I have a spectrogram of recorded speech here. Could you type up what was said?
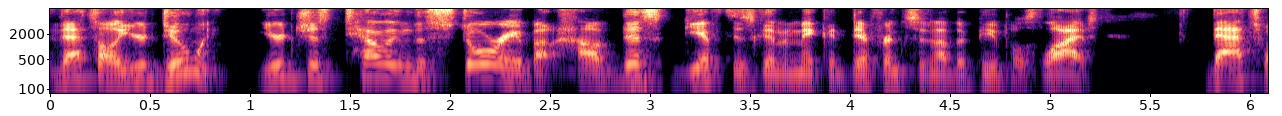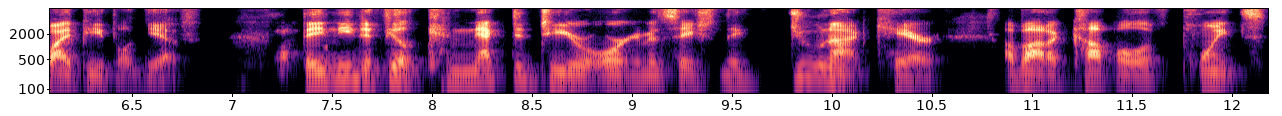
That's all you're doing. You're just telling the story about how this gift is going to make a difference in other people's lives. That's why people give. They need to feel connected to your organization. They do not care about a couple of points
